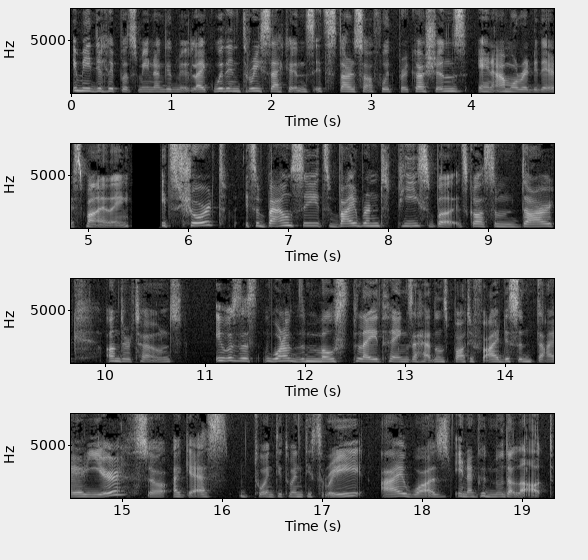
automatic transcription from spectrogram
immediately puts me in a good mood. Like within three seconds, it starts off with percussions, and I'm already there smiling. It's short, it's a bouncy, it's vibrant piece, but it's got some dark undertones. It was this, one of the most played things I had on Spotify this entire year, so I guess 2023 I was in a good mood a lot.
